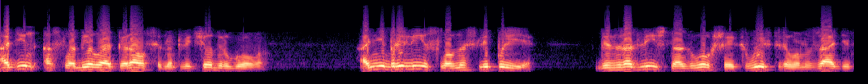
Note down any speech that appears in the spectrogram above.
Один ослабело опирался на плечо другого. Они брели, словно слепые, безразлично оглохшие к выстрелам сзади,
